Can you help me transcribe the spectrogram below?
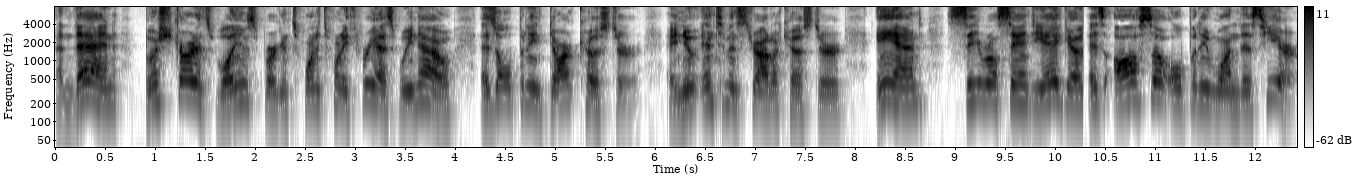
And then Busch Gardens Williamsburg in 2023, as we know, is opening DarKoaster, a new Intamin straddle coaster, and SeaWorld San Diego is also opening one this year.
